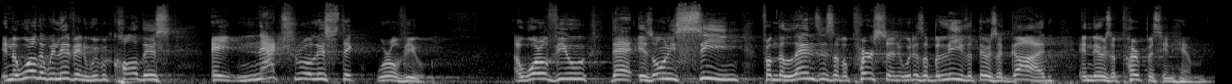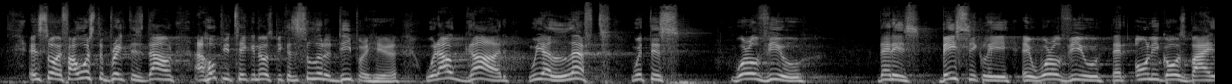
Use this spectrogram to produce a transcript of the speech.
In the world that we live in, we would call this a naturalistic worldview. A worldview that is only seen from the lenses of a person who doesn't believe that there's a God and there's a purpose in him. And so, if I was to break this down, I hope you're taking notes because it's a little deeper here. Without God, we are left with this worldview that is basically a worldview that only goes by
